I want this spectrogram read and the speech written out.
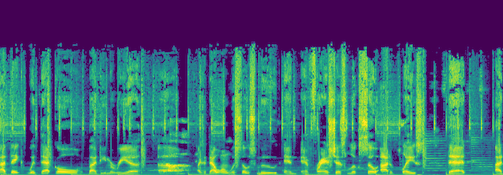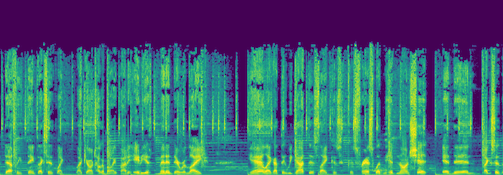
I think with that goal by Di Maria, um, like I said, that one was so smooth, and and France just looked so out of place that I definitely think, like I said, like like y'all talking about, like by the 80th minute, they were like, yeah, like I think we got this, like because because France wasn't hitting on shit, and then like I said,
